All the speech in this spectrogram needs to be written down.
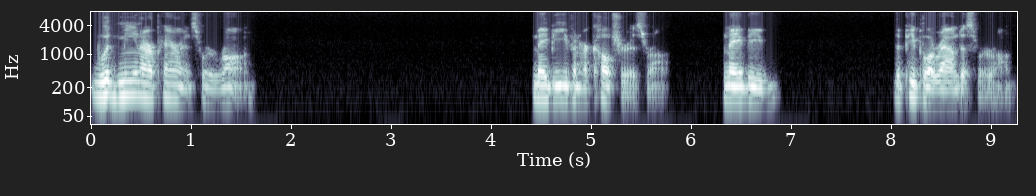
would mean our parents were wrong. Maybe even our culture is wrong. Maybe the people around us were wrong.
